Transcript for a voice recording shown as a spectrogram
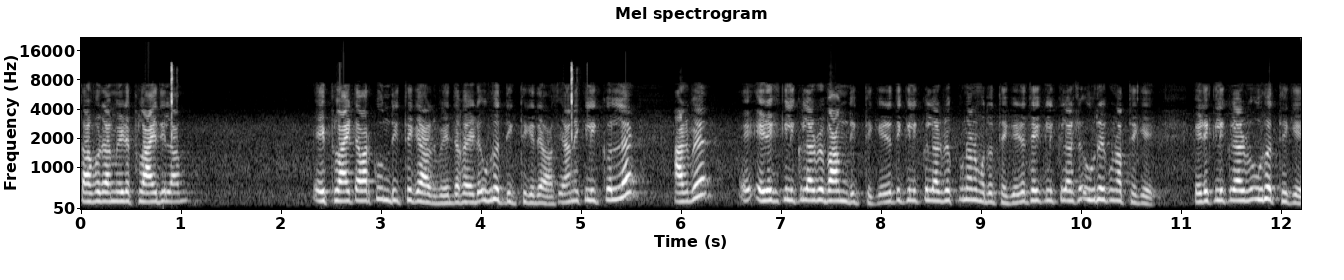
তারপরে আমি এটা ফ্লাই দিলাম। এই ফ্লাইট আবার কোন দিক থেকে আসবে? দেখো, এটা উপরের দিক থেকে দেওয়া আছে। এখানে ক্লিক করলে আসবে এটাকে ক্লিক করলে আসবে বাম দিক থেকে। এটাতে ক্লিক করলে আসবে কোনার মধ্যে থেকে। এটা থেকে ক্লিক করলে আসবে উড়ে কোনার থেকে। এটা ক্লিক করলে আসবে উড়ের থেকে।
